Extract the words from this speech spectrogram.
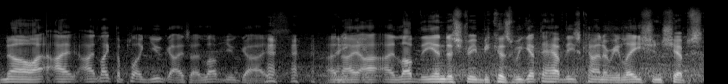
No, I, I, I'd like to plug you guys. I love you guys. and I, I, I love the industry because we get to have these kind of relationships.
